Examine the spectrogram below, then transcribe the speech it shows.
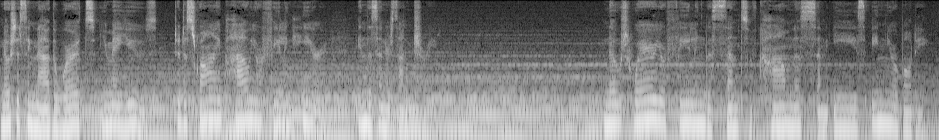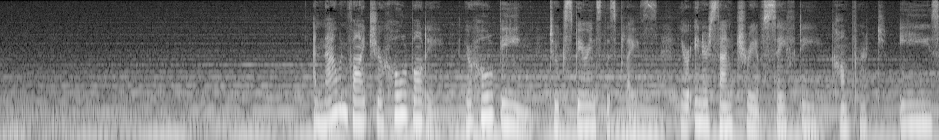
Noticing now the words you may use to describe how you're feeling here in this inner sanctuary. Note where you're feeling the sense of calmness and ease in your body. And now invite your whole body, your whole being, to experience this place, your inner sanctuary of safety, comfort, ease,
